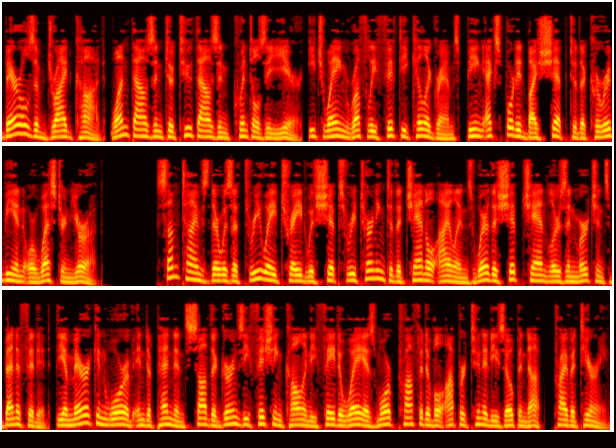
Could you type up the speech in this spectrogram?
Barrels of dried cod, 1,000 to 2,000 quintals a year, each weighing roughly 50 kilograms, being exported by ship to the Caribbean or Western Europe. Sometimes there was a three-way trade with ships returning to the Channel Islands where the ship chandlers and merchants benefited. The American War of Independence saw the Guernsey fishing colony fade away as more profitable opportunities opened up, privateering.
